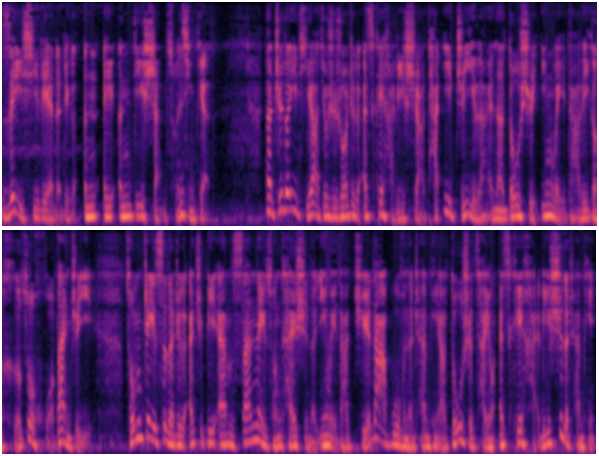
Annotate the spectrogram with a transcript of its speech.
Z 系列的这个 NAND 闪存芯片。那值得一提啊，就是说这个 SK 海力士啊，它一直以来呢都是英伟达的一个合作伙伴之一。从这一次的这个 HBM 三内存开始呢，英伟达绝大部分的产品啊都是采用 SK 海力士的产品。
